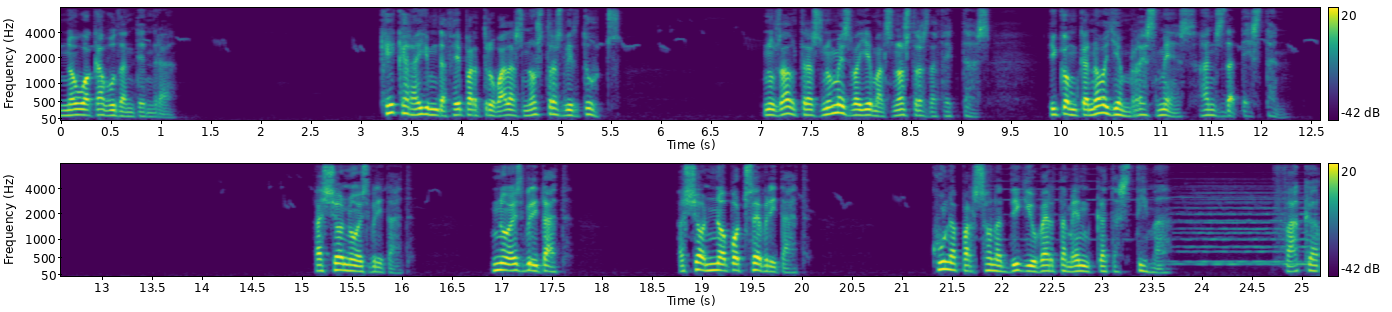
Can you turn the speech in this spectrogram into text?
No ho acabo d'entendre. Què carai hem de fer per trobar les nostres virtuts? Nosaltres només veiem els nostres defectes i com que no veiem res més, ens detesten. Això no és veritat. No és veritat. Això no pot ser veritat. Que una persona et digui obertament que t'estima fa que,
